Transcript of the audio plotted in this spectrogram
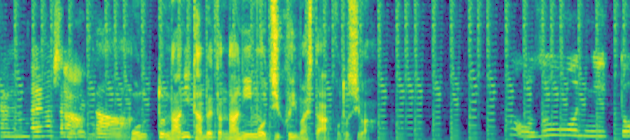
頑張りました。本当何食べた？何餅食いました？今年は煮と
